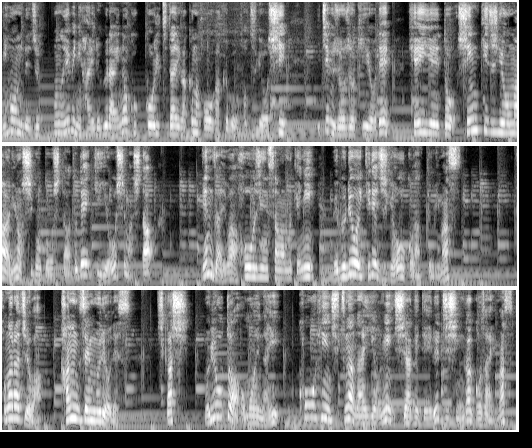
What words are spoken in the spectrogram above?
日本で10本の指に入るぐらいの国公立大学の法学部を卒業し、一部上場企業で経営と新規事業周りの仕事をした後で起業をしました。現在は法人様向けに Web 領域で事業を行っております。このラジオは完全無料です。しかし、無料とは思えない高品質な内容に仕上げている自信がございます。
